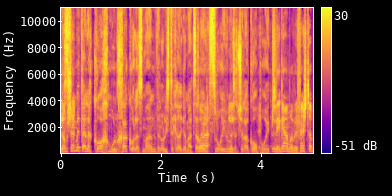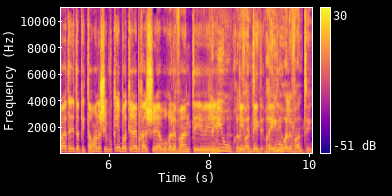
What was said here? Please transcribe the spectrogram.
לא לשים את הלקוח מולך כל הזמן, ולא להסתכל רגע מהצד כל הייצורי ומהצד של הקורפורט. לגמרי, ולפני שאתה בא לי את הפתרון השיווקי, בוא תראה בכלל שהוא רלוונטי. למי הוא רלוונטי? בד- והאם הוא רלוונטי?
